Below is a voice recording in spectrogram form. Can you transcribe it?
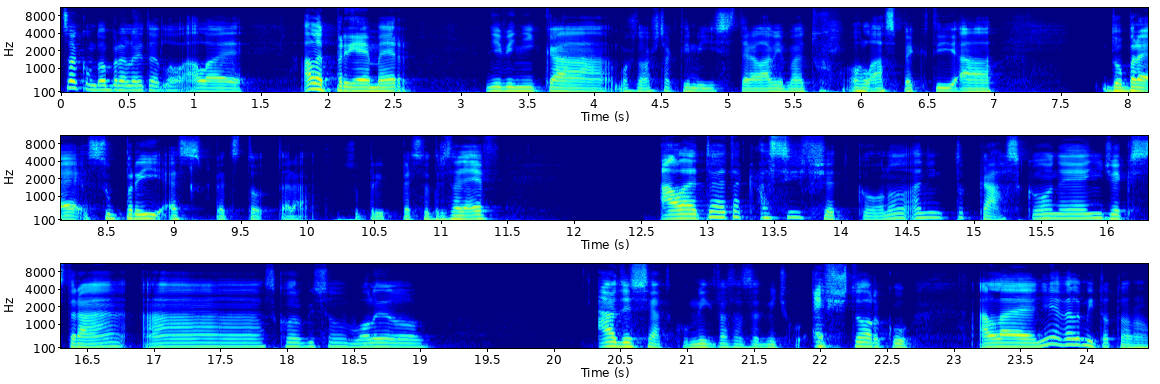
celkom dobré lietadlo, ale, ale priemer nevyniká možno až tak tými strelami, máme tu all aspekty a dobré Supri S500, teda Supri 530F. Ale to je tak asi všetko, no ani to kasko nie je nič extra a skôr by som volil A10, MiG-27, F4, ale nie je veľmi toto, no.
